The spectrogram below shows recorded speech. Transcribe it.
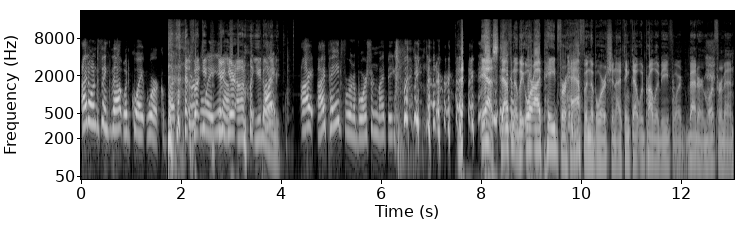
I don't think that would quite work, but certainly but you, um, you know, you're on, you know I, what I mean. I, I paid for an abortion might be might be better. yes, definitely. you know? Or I paid for half an abortion. I think that would probably be for better, more for men.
